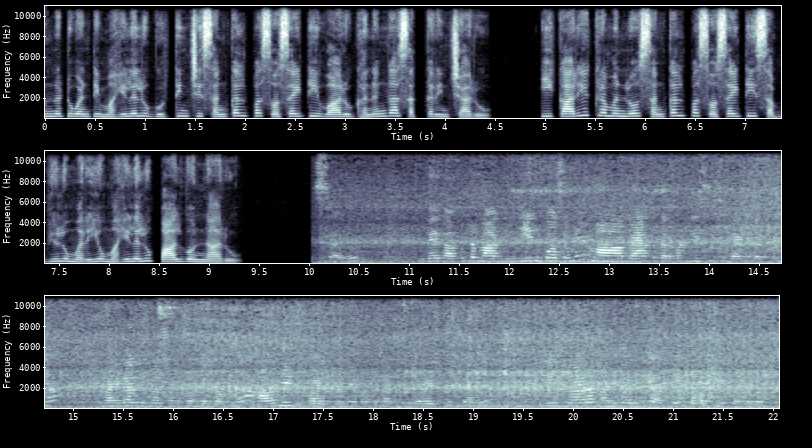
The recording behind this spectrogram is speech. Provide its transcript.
ఉన్నటువంటి మహిళలు గుర్తించి సంకల్ప సొసైటీ వారు ఘనంగా సత్కరించారు. ఈ కార్యక్రమంలో సంకల్ప సొసైటీ సభ్యులు మరియు మహిళలు పాల్గొన్నారు. ఇదే కాకుండా మాకు దీనికోసమే మా బ్యాంక్ తరఫున డిసిసి బ్యాంక్ తరఫున మహిళా దినోత్సవం సందర్భంగా అవనీ డిపాజిట్ అనే పథకాన్ని ప్రవేశపెట్టారు. దీని ద్వారా మహిళలకి అత్యంత వడ్డీ పొందవచ్చు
